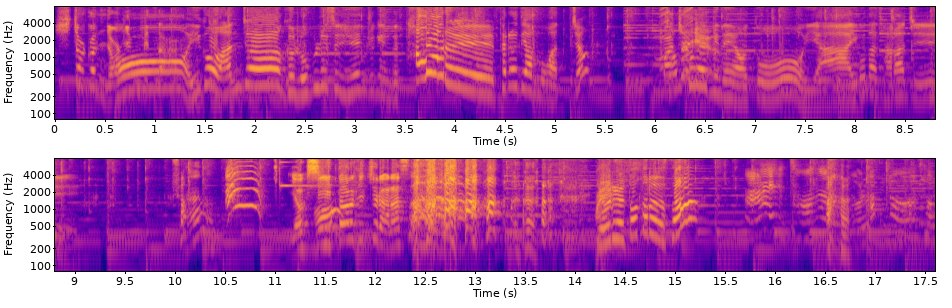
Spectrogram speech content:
시작은 여기입니다 어 이거 완전 그 로블록스 유행 중인 그 타워를 패러디한 거 같죠? 맞아요 점프맵이네요 또 야 이거 다 잘하지 샤 역시 어? 떨어질 줄 알았어. 열을 떠떨어졌어? 아이 저는 몰랐죠 저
